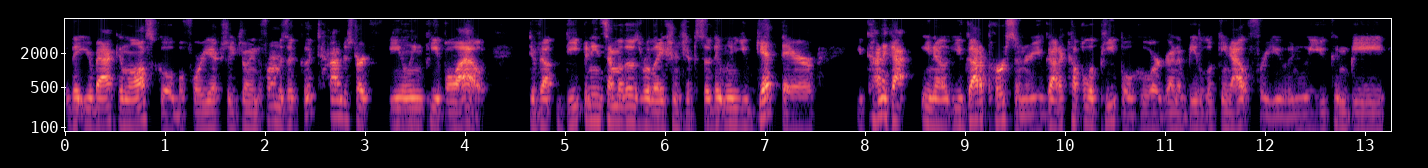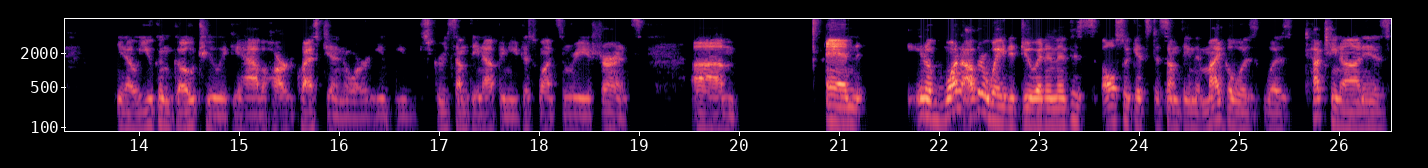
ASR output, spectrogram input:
that you're back in law school before you actually join the firm is a good time to start feeling people out develop, deepening some of those relationships so that when you get there you kind of got you know you've got a person or you've got a couple of people who are going to be looking out for you and who you can be you know you can go to if you have a hard question or you, you screw something up and you just want some reassurance. Um, and you know one other way to do it and this also gets to something that michael was was touching on is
